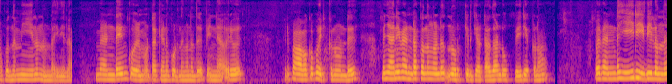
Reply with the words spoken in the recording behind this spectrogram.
അപ്പോൾ ഒന്നും മീനൊന്നും ഉണ്ടായിരുന്നില്ല. വെണ്ടയും കോഴിമുട്ടൊക്കെയാണ് കൊടുന്നിങ്ങണത്. പിന്നെ ഒരു ഒരു പാവൊക്കെ പൊരിക്കണുണ്ട്. അപ്പം ഞാൻ ഈ വെണ്ടൊക്കെ ഒന്നും കണ്ട് നുറുക്കിയെടുക്കുക കേട്ടോ അതുകൊണ്ട് ഉപ്പേരി വെക്കണം. അപ്പോൾ വെണ്ട ഈ രീതിയിലൊന്ന്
